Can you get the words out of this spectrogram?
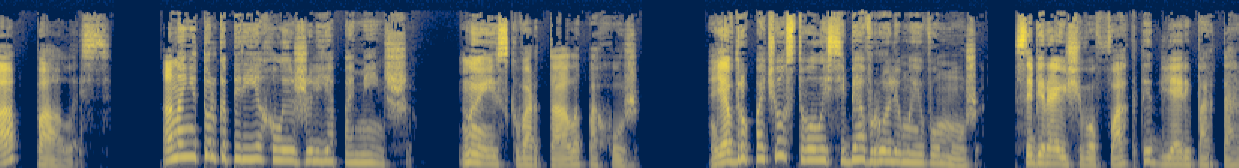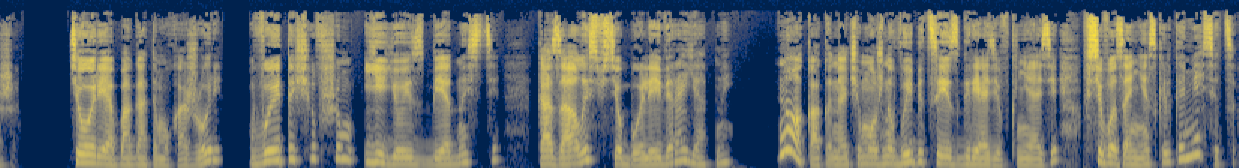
Попалась. Она не только переехала из жилья поменьше, но и из квартала похоже. Я вдруг почувствовала себя в роли моего мужа, собирающего факты для репортажа. Теория о богатом ухажере, вытащившем ее из бедности, казалась все более вероятной. Ну а как иначе можно выбиться из грязи в князи всего за несколько месяцев?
